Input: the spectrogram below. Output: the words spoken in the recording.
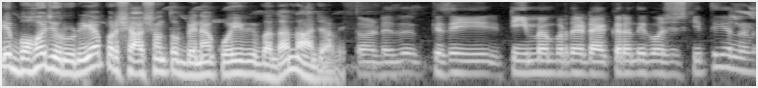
ਇਹ ਬਹੁਤ ਜ਼ਰੂਰੀ ਆ ਪ੍ਰਸ਼ਾਸਨ ਤੋਂ ਬਿਨਾ ਕੋਈ ਵੀ ਬੰਦਾ ਨਾ ਜਾਵੇ। ਤੁਹਾਡੇ ਤੇ ਕਿਸੇ ਟੀਮ ਮੈਂਬਰ ਤੇ ਅਟੈਕ ਕਰਨ ਦੀ ਕੋਸ਼ਿਸ਼ ਕੀਤੀ ਇਹਨਾਂ ਨੇ?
